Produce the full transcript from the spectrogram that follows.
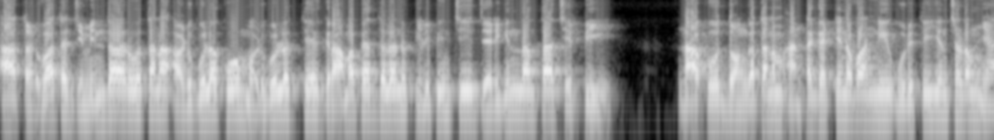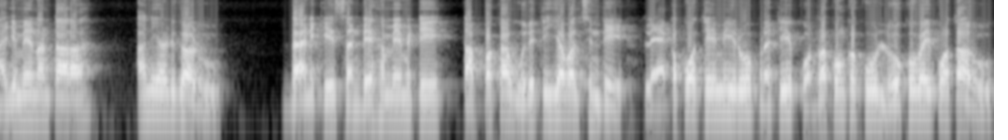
ఆ తరువాత జమీందారు తన అడుగులకు మడుగులొత్తే గ్రామ పెద్దలను పిలిపించి జరిగిందంతా చెప్పి నాకు దొంగతనం అంటగట్టిన వాణ్ణి ఉరితీయించడం న్యాయమేనంటారా? అని అడిగాడు. దానికి సందేహమేమిటి? తప్పక ఉరి తీయవలసింది. లేకపోతే మీరు ప్రతి కుర్రకుంకకు లోకువైపోతారు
